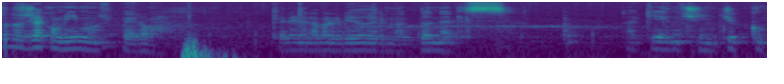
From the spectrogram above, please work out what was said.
Nosotros ya comimos, pero quería grabar el video del McDonald's aquí en Shinjuku.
